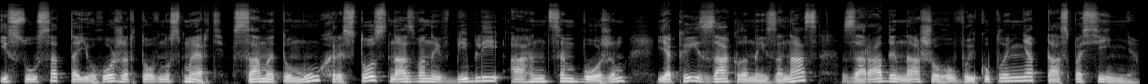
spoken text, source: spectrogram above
Ісуса та Його жертовну смерть. Саме тому Христос названий в Біблії Агнцем Божим, який закланий за нас заради нашого викуплення та спасіння.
